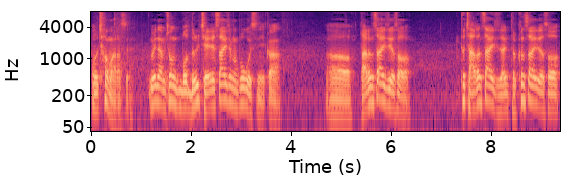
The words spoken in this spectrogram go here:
오늘 처음 알았어요. 왜냐면 저는 뭐 늘 제 사이즈만 보고 있으니까 어, 다른 사이즈에서 더 작은 사이즈 아니면 더 큰 사이즈에서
